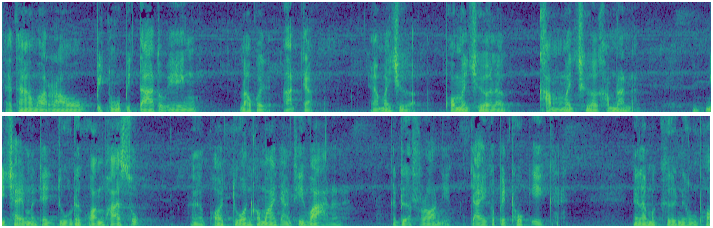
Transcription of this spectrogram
แต่ถ้าว่าเราปิดหูปิดตาตัวเอง เราก็อาจจะไม่เชื่อพอไม่เชื่อแล้วคำไม่เชื่อคำนั้น ไม่ใช่มันจะอยู่ด้วยความผาสุกพอจวนเข้ามาอย่างที่ว่านั้นก็เดือดร้อนอีกใจก็เป็นทุกข์อีกนี่แหละเมื่อคืนหลวงพ่อ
